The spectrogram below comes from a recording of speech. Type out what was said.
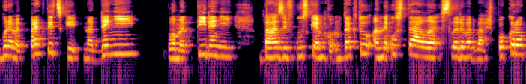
budeme prakticky na denní, lomen týdenní bázi v úzkém kontaktu a neustále sledovat váš pokrok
